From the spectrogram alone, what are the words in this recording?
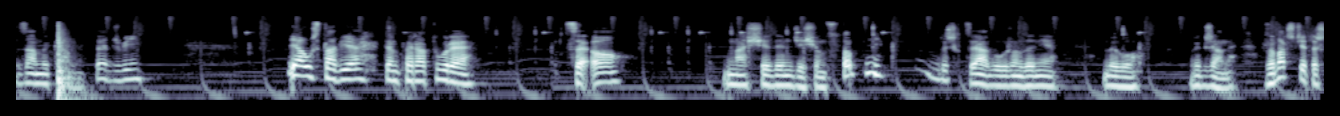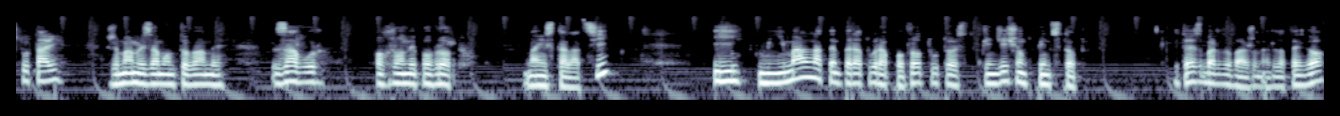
Zamykamy te drzwi. Ja ustawię temperaturę CO na 70 stopni, gdyż chcę, aby urządzenie było wygrzane. Zobaczcie też tutaj, że mamy zamontowany zawór ochrony powrotu na instalacji i minimalna temperatura powrotu to jest 55 stopni. I to jest bardzo ważne, dlatego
